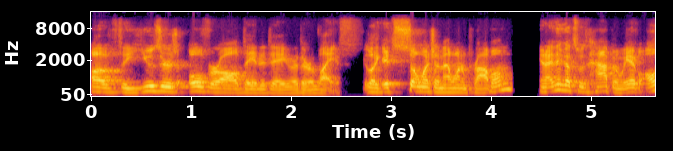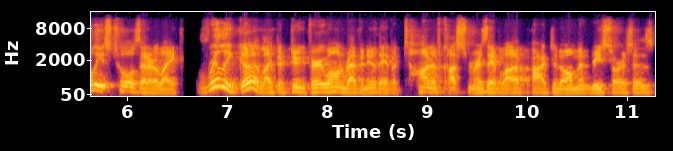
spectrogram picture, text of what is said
of the user's overall day to day or their life. Like it's so much on that one problem. And I think that's what's happened. We have all these tools that are like really good. Like they're doing very well in revenue. They have a ton of customers. They have a lot of product development resources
